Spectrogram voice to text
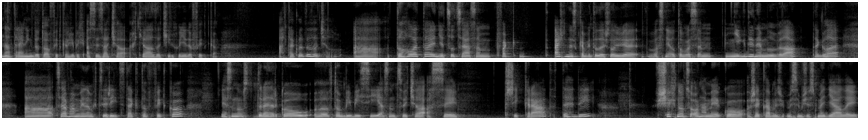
na trénink do toho fitka, že bych asi začala, chtěla začít chodit do fitka. A takhle to začalo. A tohle to je něco, co já jsem fakt, až dneska mi to došlo, že vlastně o tomhle jsem nikdy nemluvila, takhle. A co já vám jenom chci říct, tak to fitko, já jsem tam s trenérkou eh, v tom BBC, já jsem cvičila asi třikrát tehdy. Všechno, co ona mi jako řekla, myslím, že jsme dělali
